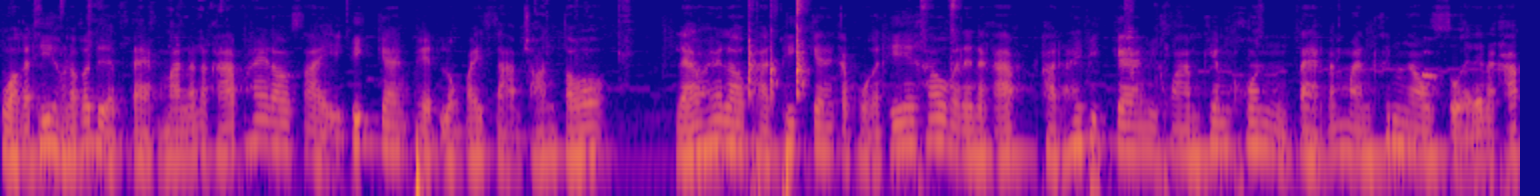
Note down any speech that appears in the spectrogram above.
หัวกะทิของเราก็เดือดแตกมันแล้วนะครับ ให้เราใส่พริกแกงเผ็ดลงไป 3 ช้อนโต๊ะ แล้วให้เราผัดพริกแกงกับหัวกะทิให้เข้ากันเลยนะครับ ผัดให้พริกแกงมีความเข้มข้น แตกน้ำมันขึ้นเงาสวยเลยนะครับ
